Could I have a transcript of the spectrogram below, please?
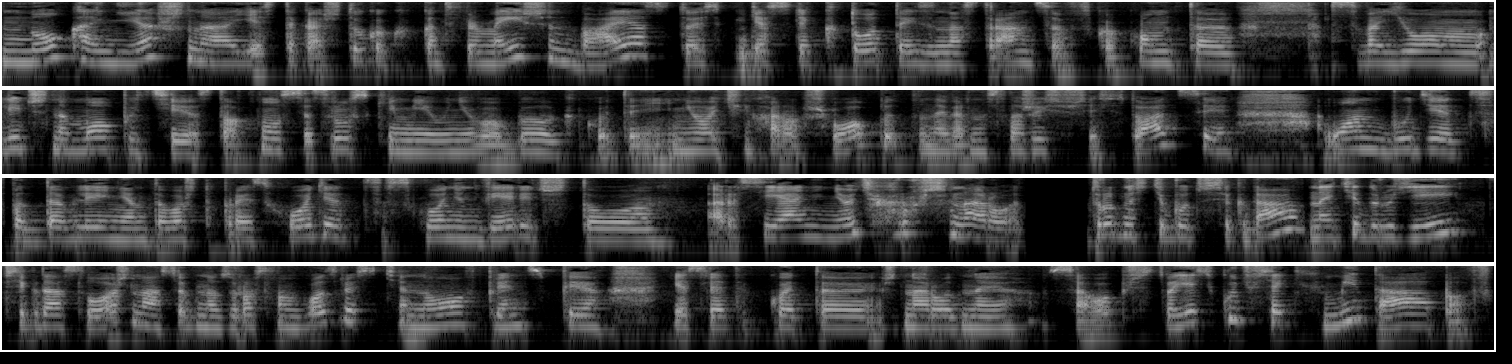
Но, конечно, есть такая штука, как confirmation bias, то есть если кто-то из иностранцев в каком-то своем личном опыте столкнулся с русскими, и у него был какой-то не очень хороший опыт, то, наверное, сложившейся ситуации, он будет под давлением того, что происходит, склонен верить, что россияне не очень хороший народ. Трудности будут всегда. Найти друзей всегда сложно, особенно в взрослом возрасте, но, в принципе, если это какое-то международное сообщество, есть куча всяких метапов,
